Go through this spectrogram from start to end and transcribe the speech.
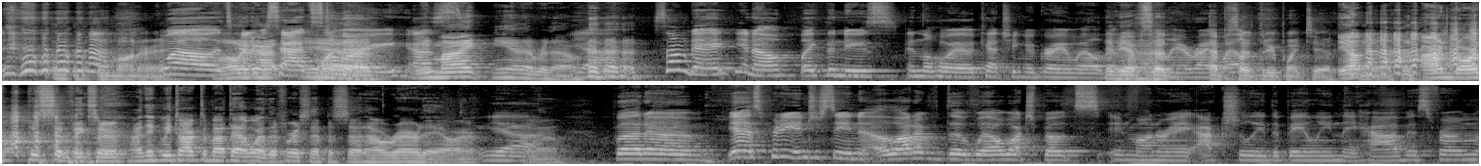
in Monterey. Well, it's Well, we kind of a sad yeah. One day. story. we might. You never know. yeah, someday, you know, like the news in La Jolla catching a gray whale. that Maybe episode a right episode three point two. Yep. Our North Pacifics are. I think we talked about that. What the first episode? How rare they are. Yeah. But um, yeah, it's pretty interesting. A lot of the whale watch boats in Monterey, actually, the baleen they have is from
